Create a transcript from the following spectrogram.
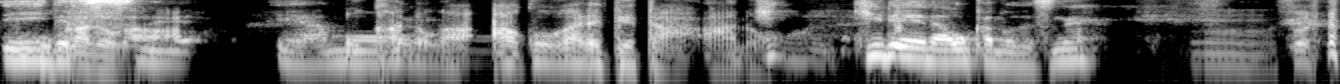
いいです岡野がね。いや、もう、岡野が憧れてた、あの、き綺麗な岡野ですね。うん、それ、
